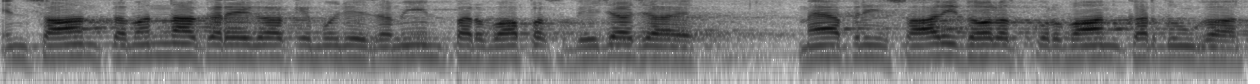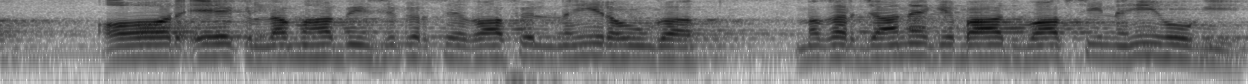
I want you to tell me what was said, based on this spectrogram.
انسان تمنا کرے گا کہ مجھے زمین پر واپس بھیجا جائے۔ میں اپنی ساری دولت قربان کر دوں گا اور ایک لمحہ بھی ذکر سے غافل نہیں رہوں گا۔ مگر جانے کے بعد واپسی نہیں ہوگی۔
